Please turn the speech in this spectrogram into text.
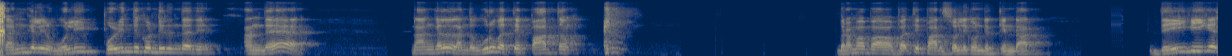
கண்களில் ஒளி பொழிந்து கொண்டிருந்தது. அந்த நாங்கள் அந்த உருவத்தை பார்த்தோம். பிரம்மபாவை பத்தி பார்த்து சொல்லிக் கொண்டிருக்கின்றார். தெய்வீக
